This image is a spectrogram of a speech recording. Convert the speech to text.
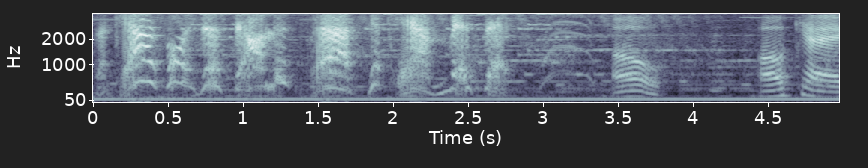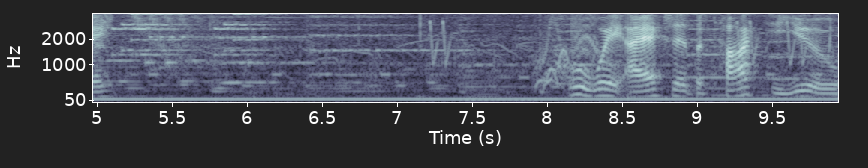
The castle is just down this path. You can't miss it. Oh, okay. Oh, wait, I actually have to talk to you.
